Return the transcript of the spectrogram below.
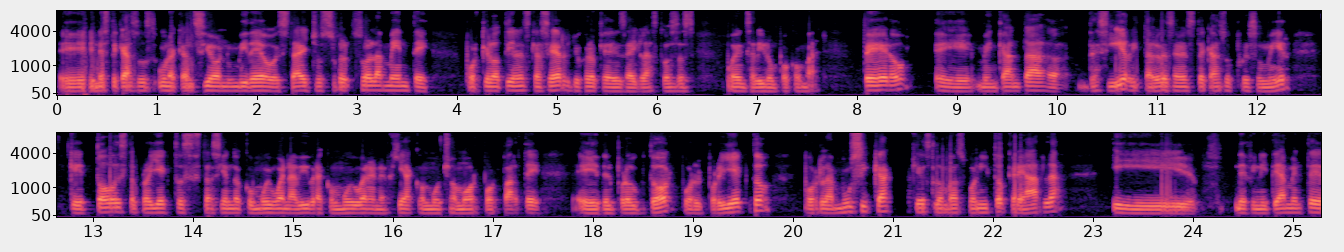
eh, en este caso una canción, un video, está hecho solamente porque lo tienes que hacer, yo creo que desde ahí las cosas pueden salir un poco mal. Pero eh, me encanta decir, y tal vez en este caso presumir, que todo este proyecto se está haciendo con muy buena vibra, con muy buena energía, con mucho amor por parte eh, del productor, por el proyecto, por la música, que es lo más bonito, crearla. Y definitivamente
